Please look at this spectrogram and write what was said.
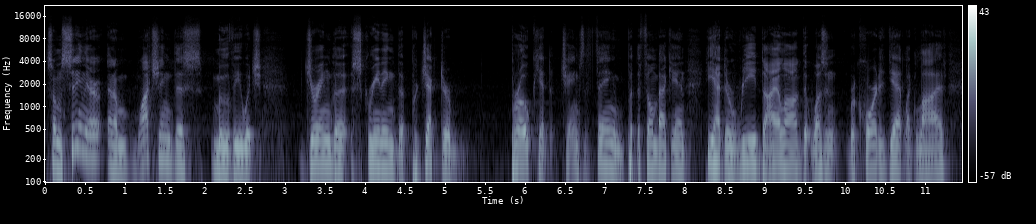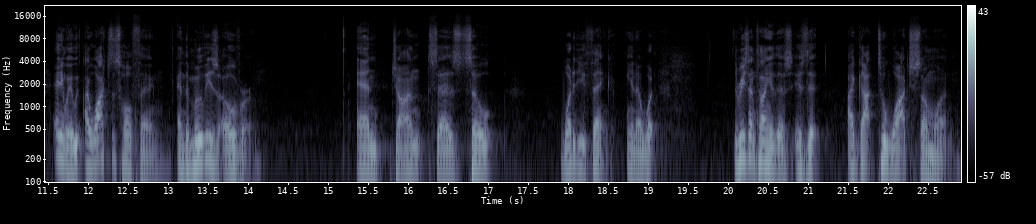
So I'm sitting there and I'm watching this movie, which during the screening, the projector broke. He had to change the thing and put the film back in. He had to read dialogue that wasn't recorded yet, like live. Anyway, I watched this whole thing, and the movie's over. And John says, "So, what did you think? You know what? The reason I'm telling you this is that I got to watch someone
